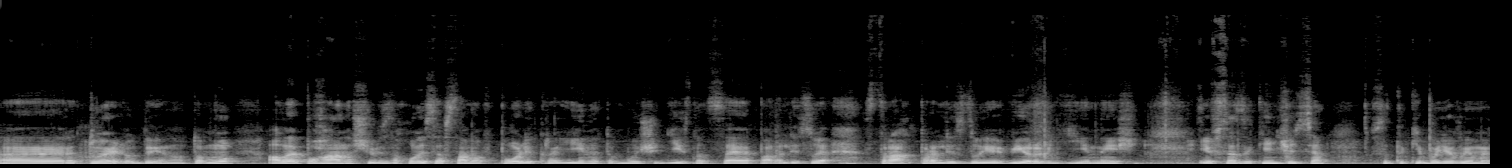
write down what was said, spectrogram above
е, рятує людину. Тому, але погано, що він знаходиться саме в полі країни, тому що дійсно це паралізує. Страх паралізує віру, він її нищить. І все закінчується все-таки бойовими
